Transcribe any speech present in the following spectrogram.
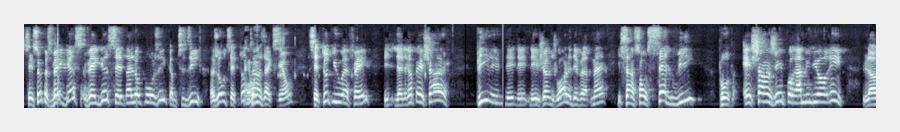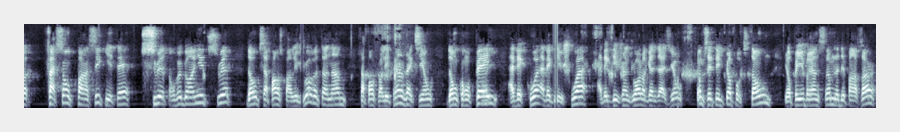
C'est sûr, parce que Vegas, Vegas c'est à l'opposé, comme tu dis. Eux autres, c'est toute ben transaction, c'est tout UFA, le repêchage, puis les, les, jeunes joueurs, le développement, ils s'en sont servis pour échanger, pour améliorer leur façon de penser qui était tout de suite. On veut gagner tout de suite. Donc, ça passe par les joueurs autonomes, ça passe par les transactions. Donc, on paye avec quoi? Avec des choix, avec des jeunes joueurs de l'organisation, comme c'était le cas pour Stone. Ils ont payé Brandstrom, le défenseur.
